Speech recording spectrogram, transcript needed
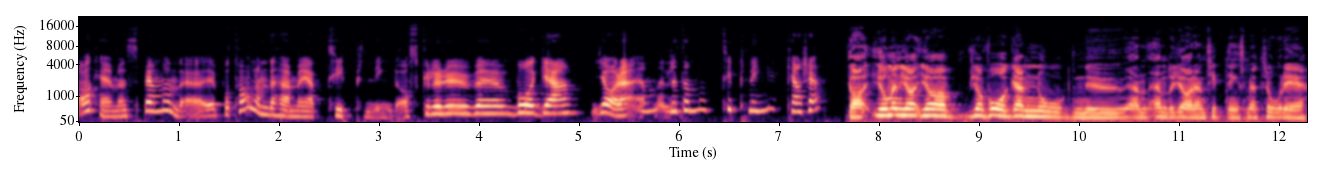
Okej, okay, men spännande. På tal om det här med tippning då. Skulle du eh, våga göra en liten tippning kanske? Ja, jo men jag, jag, jag vågar nog nu ändå göra en tippning som jag tror är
